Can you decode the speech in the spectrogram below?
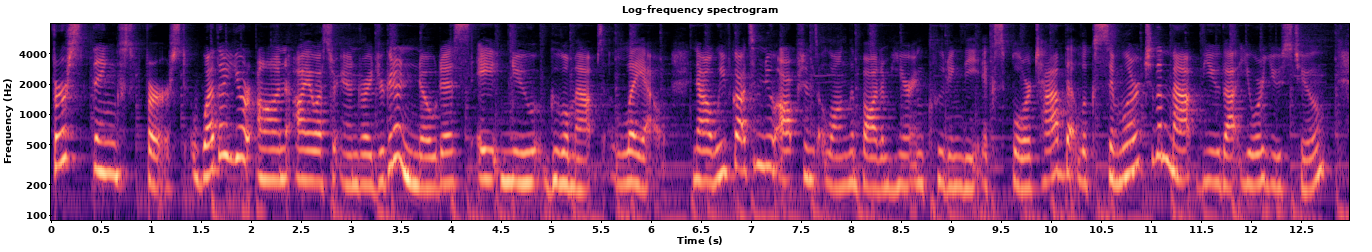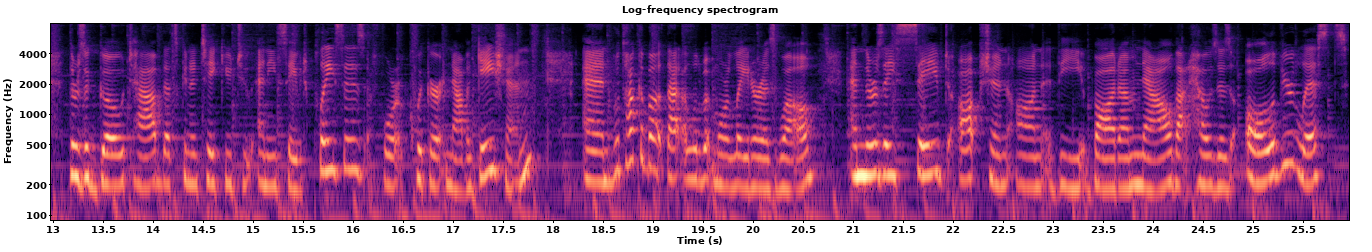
First things first, whether you're on iOS or Android, you're gonna notice a new Google Maps layout. Now, we've got some new options along the bottom here, including the Explore tab that looks similar to the map view that you're used to. There's a Go tab that's gonna take you to any saved places for quicker navigation. And we'll talk about that a little bit more later as well. And there's a saved option on the bottom now that houses all of your lists.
